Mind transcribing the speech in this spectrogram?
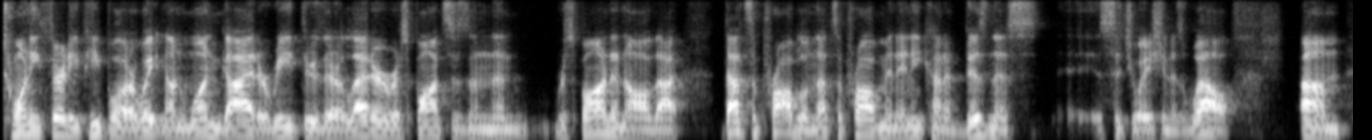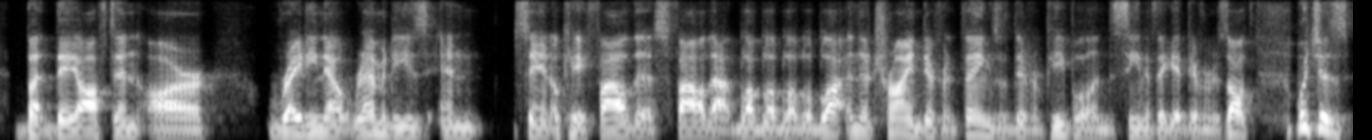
20 30 people are waiting on one guy to read through their letter responses and then respond and all that that's a problem that's a problem in any kind of business eh, situation as well um, but they often are writing out remedies and saying, okay, file this, file that, blah, blah, blah, blah, blah. And they're trying different things with different people and seeing if they get different results, which is,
